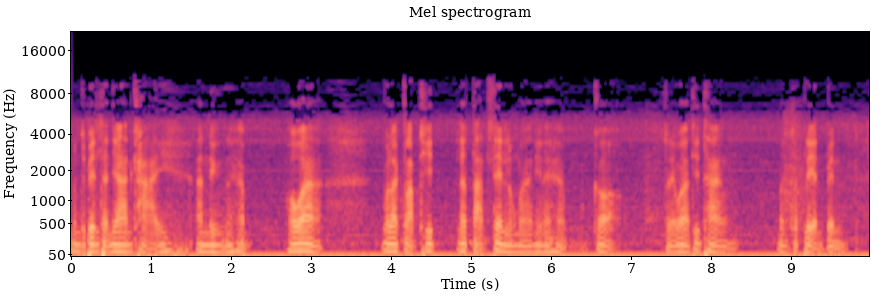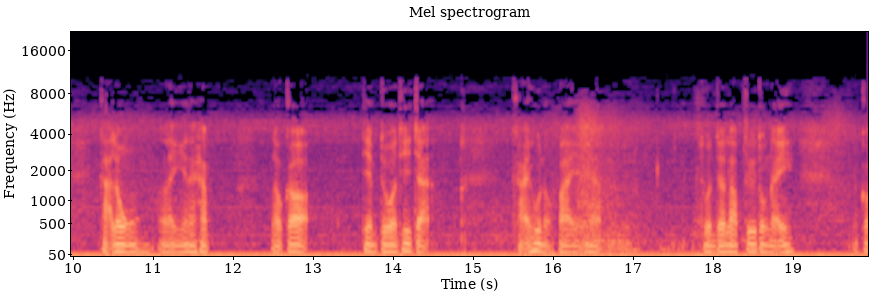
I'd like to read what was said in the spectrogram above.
มันจะเป็นสัญญาณขายอันหนึ่งนะครับ เพราะว่าเวลากลับทิศแล้วตัดเส้นลงมานี่นะครับ ก็แสดงว่าทิศทางมันจะเปลี่ยนเป็นขาลงอะไรอย่างเงี้ยนะครับ เราก็เตรียมตัวที่จะ ขายหุ้นออกไปนะครับ ส่วนจะรับซื้อตรงไหน ก็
